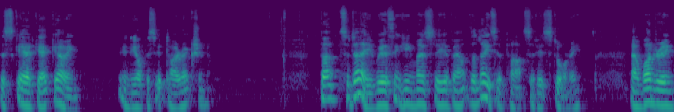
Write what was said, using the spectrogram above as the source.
the scared get going in the opposite direction. But today we're thinking mostly about the later parts of his story and wondering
